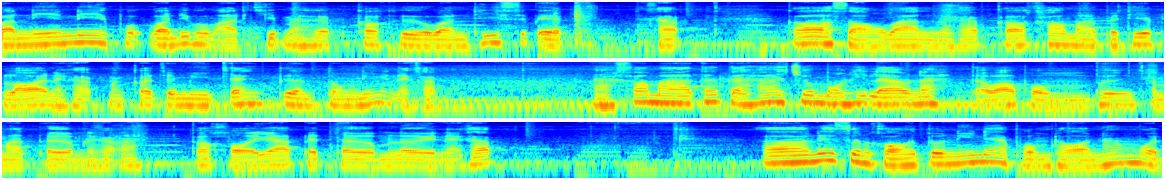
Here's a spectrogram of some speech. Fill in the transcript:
วันนี้นี่วันที่ผมอัดคลิปมาครับก็คือวันที่ 11นะครับก็ 2 วันนะครับก็เข้ามาไปนที่เรียบร้อยนะครับ มันก็จะมีแจ้งเตือนตรงนี้นะครับเข้ามาตั้งแต่ 5 ชั่วโมงที่แล้วนะ แต่ว่าผมเพิ่งจะมาเติมนะครับก็ขออนุญาตไปเติมเลยนะครับในส่วนของตัวนี้เนี่ยผมถอนทั้งหมด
